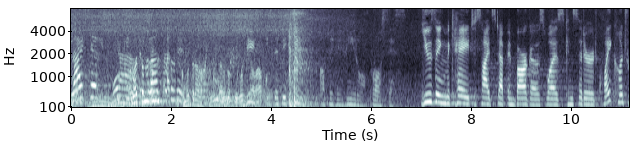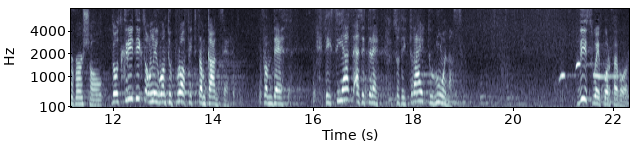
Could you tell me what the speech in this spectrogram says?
Dr. Is working on the plans assist. This is the beginning of the Viviro process. Using McKay to sidestep embargoes was considered quite controversial. Those critics only want to profit from cancer, from death. They see us as a threat, so they try to ruin us. This way, por favor.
